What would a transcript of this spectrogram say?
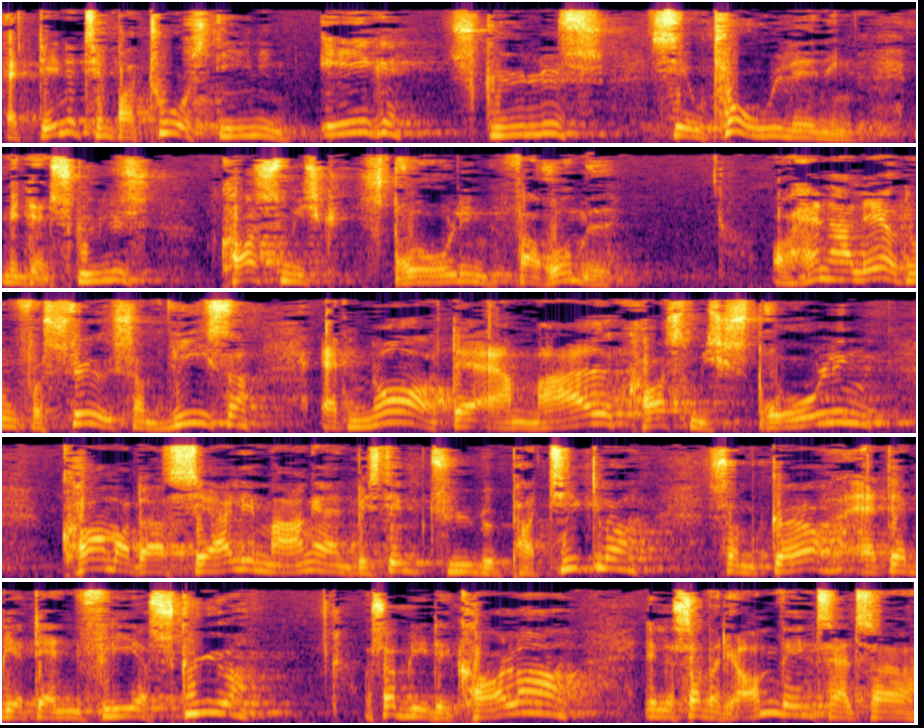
at denne temperaturstigning ikke skyldes CO2-udledning, men den skyldes kosmisk stråling fra rummet. Og han har lavet nogle forsøg, som viser, at når der er meget kosmisk stråling, kommer der særlig mange af en bestemt type partikler, som gør, at der bliver dannet flere skyer, og så bliver det koldere, eller så var det omvendt, altså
